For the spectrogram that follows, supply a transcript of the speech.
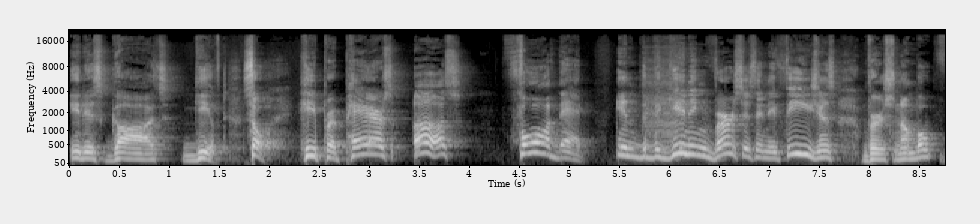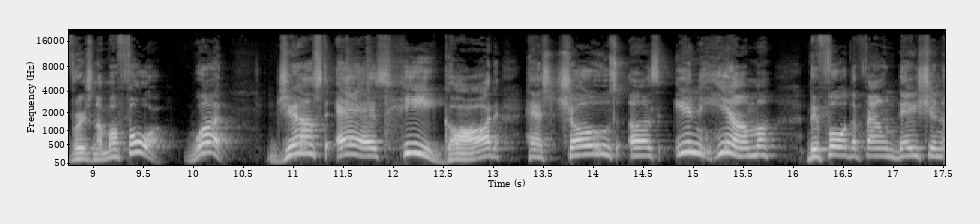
it is God's gift. So he prepares us for that in the beginning verses in Ephesians, verse number verse number 4. What? Just as he, God, has chose us in him before the foundation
